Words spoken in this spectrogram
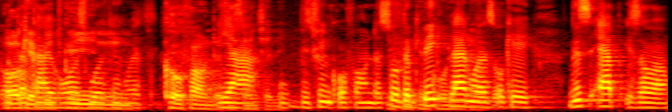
with the guy who was working with. co-founders yeah, essentially. between co-founders. So If the big plan was okay. This app is our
